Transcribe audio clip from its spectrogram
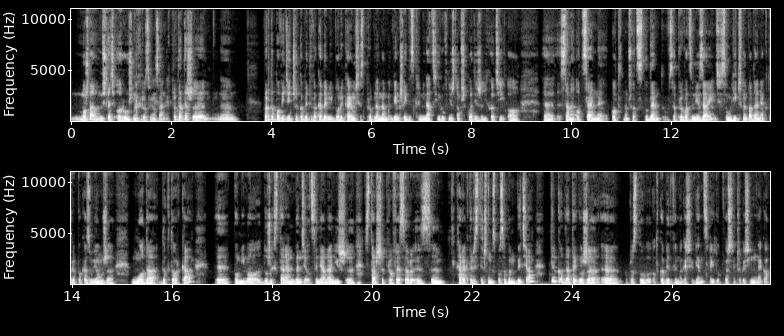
można myśleć o różnych rozwiązaniach, prawda? Też e, warto powiedzieć, że kobiety w akademii borykają się z problemem większej dyskryminacji, również na przykład jeżeli chodzi o same oceny od na przykład studentów za prowadzenie zajęć. Są liczne badania, które pokazują, że młoda doktorka pomimo dużych starań będzie oceniana niż e, starszy profesor z charakterystycznym sposobem bycia, tylko dlatego, że e, po prostu od kobiet wymaga się więcej lub właśnie czegoś innego.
